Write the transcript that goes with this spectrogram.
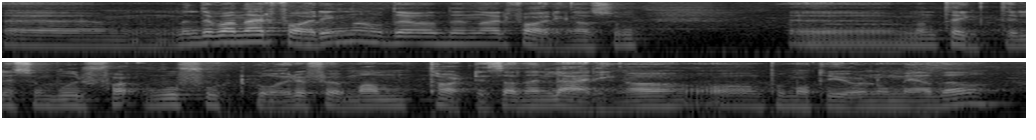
Men det var en erfaring, da, og det var den erfaringa som man tenkte liksom hvor, hvor, fort går det før man tar til seg den læringa og på en måte gjør noe med det. da.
